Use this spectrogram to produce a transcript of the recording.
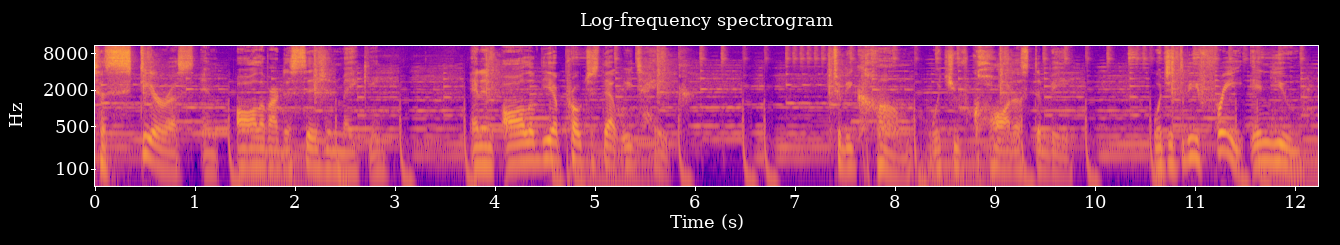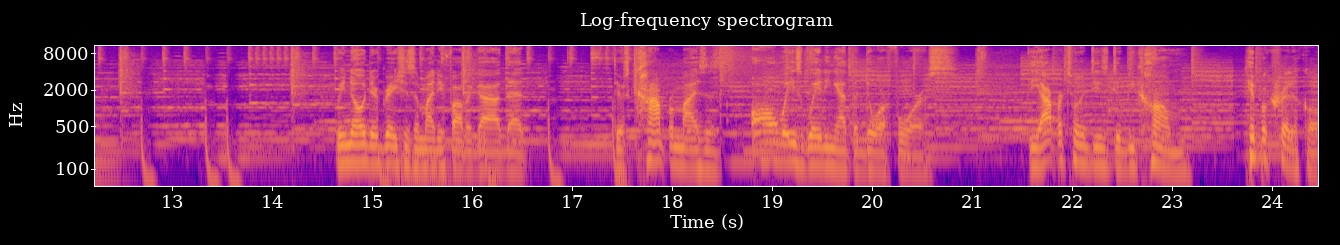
to steer us in all of our decision making and in all of the approaches that we take to become what you've called us to be. which is to be free in you. We know, dear gracious and mighty Father God, that there's compromises always waiting at the door for us. The opportunities to become hypocritical,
